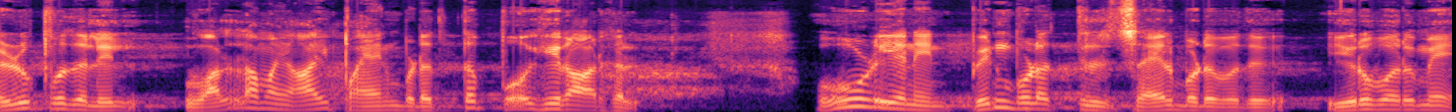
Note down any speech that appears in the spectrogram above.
எழுப்புதலில் வல்லமையாய் பயன்படுத்தப் போகிறார்கள். ஊழியனின் பின்புலத்தில் செயல்படுவது இருவருமே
